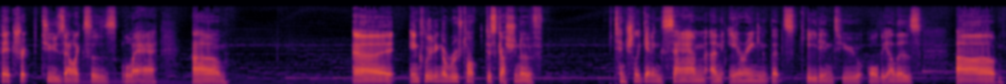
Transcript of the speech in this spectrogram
their trip to Zelix's lair, um, uh, including a rooftop discussion of potentially getting Sam an earring that's keyed into all the others. Um,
